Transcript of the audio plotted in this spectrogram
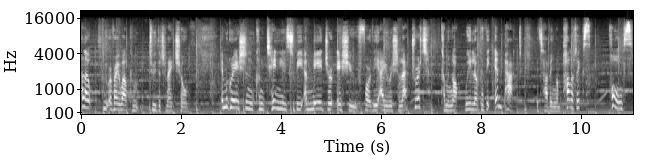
Hello, you are very welcome to The Tonight Show. Immigration continues to be a major issue for the Irish electorate. Coming up, we look at the impact it's having on politics, polls,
